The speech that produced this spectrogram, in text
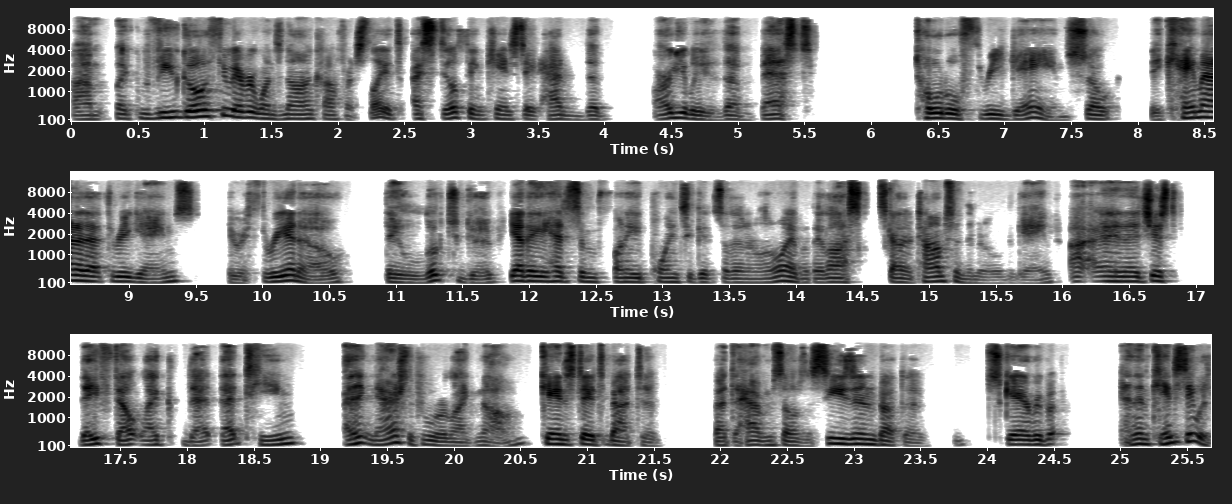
Um, like if you go through everyone's non-conference slates, I still think Kansas State had the arguably the best total three games. So they came out of that three games. They were three and zero. Oh. They looked good. Yeah, they had some funny points against Southern Illinois, but they lost Skylar Thompson in the middle of the game, uh, and it just they felt like that that team. I think nationally people were like, no, Kansas State's about to about to have themselves a season, about to scare everybody. And then Kansas State was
